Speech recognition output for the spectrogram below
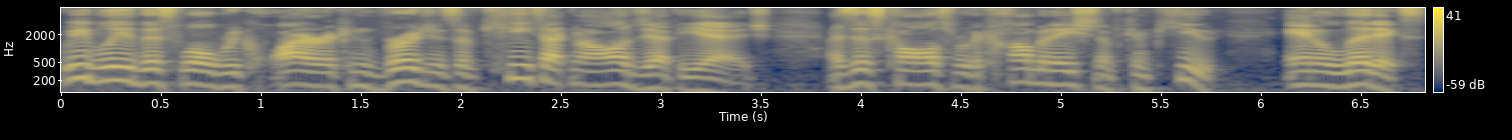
We believe this will require a convergence of key technology at the edge, as this calls for the combination of compute, analytics,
